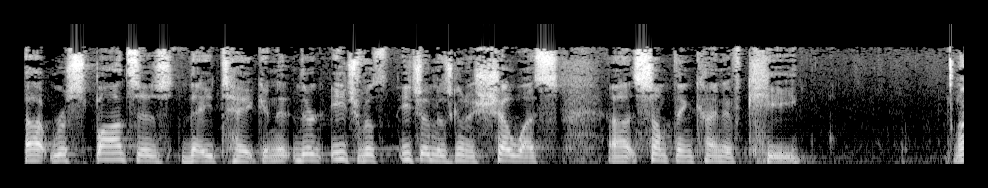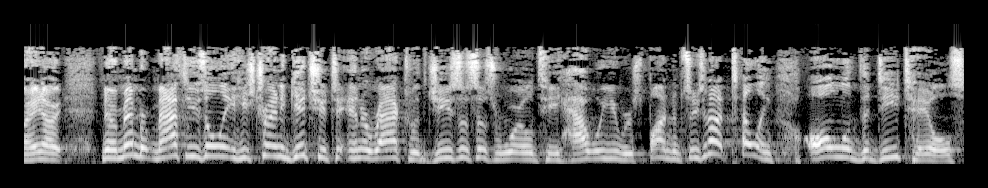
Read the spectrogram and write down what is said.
uh, responses they take. And each of us, each of them is going to show us uh, something kind of key. All right, all right. Now remember, Matthew's only, he's trying to get you to interact with Jesus' royalty. How will you respond to him? So he's not telling all of the details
